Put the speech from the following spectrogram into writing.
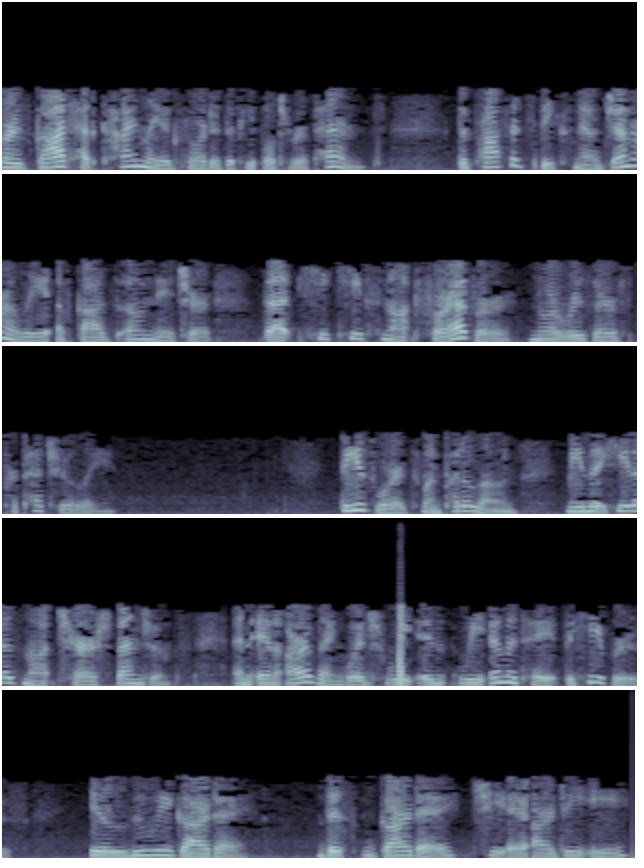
For as God had kindly exhorted the people to repent, the prophet speaks now generally of God's own nature, that he keeps not forever, nor reserves perpetually. These words, when put alone, mean that he does not cherish vengeance, and in our language we in, we imitate the Hebrews, il lui garde. This garde, G-A-R-D-E,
